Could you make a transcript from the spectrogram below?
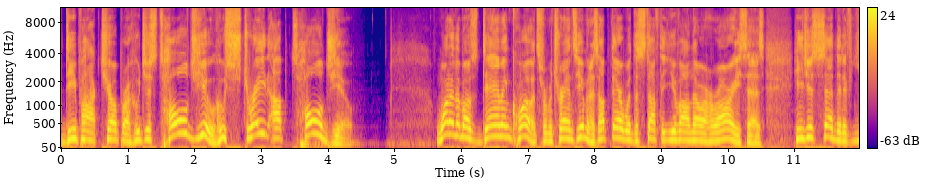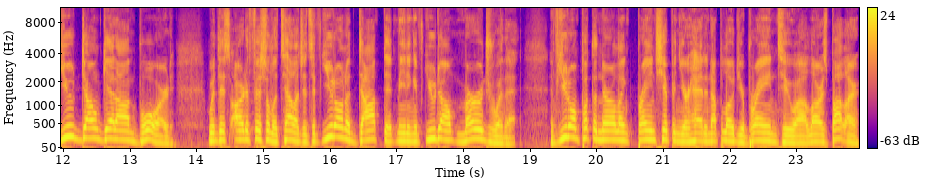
Deepak Chopra, who just told you, who straight up told you one of the most damning quotes from a transhumanist, up there with the stuff that Yuval Noah Harari says. He just said that if you don't get on board with this artificial intelligence, if you don't adopt it, meaning if you don't merge with it, if you don't put the Neuralink brain chip in your head and upload your brain to uh, Lars Buttler,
